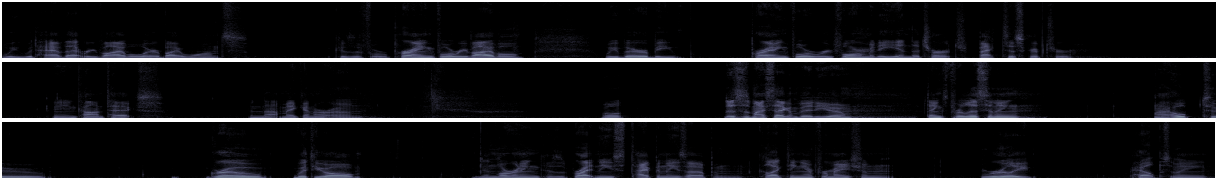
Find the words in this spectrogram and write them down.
We would have that revival everybody wants. Because if we're praying for revival, we better be praying for reformity in the church back to Scripture in context and not making our own. Well, this is my second video. Thanks for listening. I hope to grow with you all in learning because writing these, typing these up, and collecting information really helps me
